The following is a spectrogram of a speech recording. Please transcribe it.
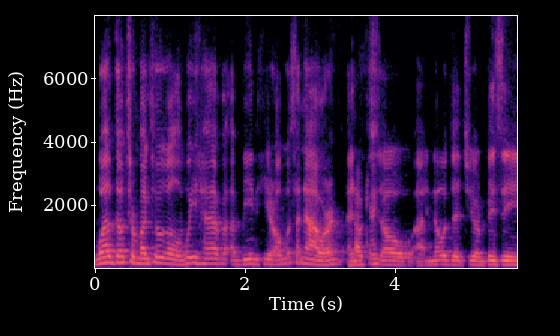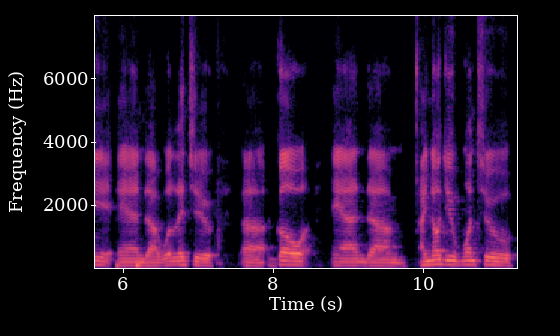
Well, Dr. McDougall, we have been here almost an hour, and okay. so I know that you're busy, and uh, we'll let you uh, go. And um, I know you want to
